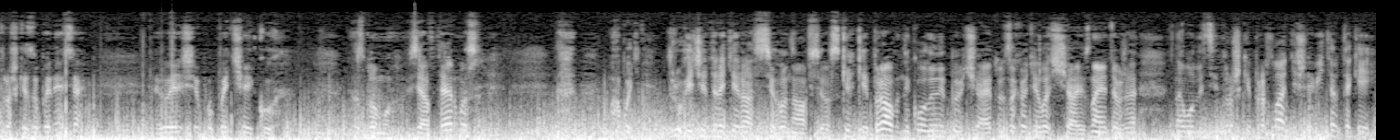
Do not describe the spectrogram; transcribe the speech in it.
трошки зупинився. Вирішив попити чайку. З дому взяв термос. Мабуть, другий чи третій раз всього на всього. Скільки брав, ніколи не пив чаю. Тут захотілося чаю. Знаєте, вже на вулиці трошки прохладніше, вітер такий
